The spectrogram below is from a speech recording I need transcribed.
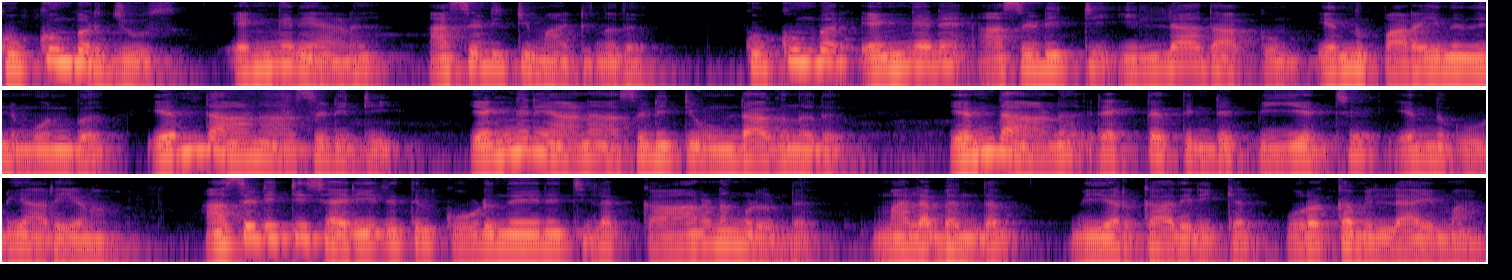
കുക്കുംബർ ജ്യൂസ് എങ്ങനെയാണ് അസിഡിറ്റി മാറ്റുന്നത്? കുക്കുംബർ എങ്ങനെ അസിഡിറ്റി ഇല്ലാതാക്കും എന്ന് പറയുന്നതിന് മുൻപ് എന്താണ് അസിഡിറ്റി എങ്ങനെയാണ് അസിഡിറ്റി ഉണ്ടാകുന്നത്? എന്താണ് രക്തത്തിന്റെ പി എച്ച് എന്നുകൂടി അറിയണം. അസിഡിറ്റി ശരീരത്തിൽ കൂടുന്നതിന് ചില കാരണങ്ങളുണ്ട്. മലബന്ധം വിയർക്കാതിരിക്കൽ ഉറക്കമില്ലായ്മ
